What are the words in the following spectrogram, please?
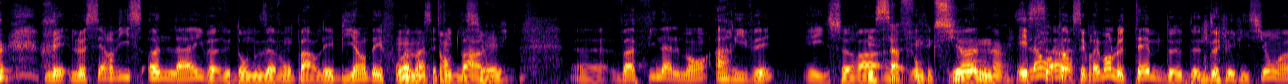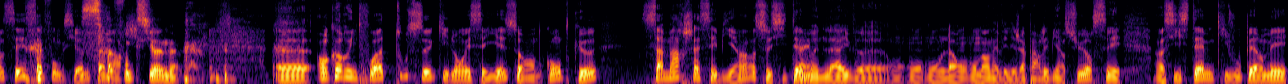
Mais le service OnLive dont nous avons parlé bien des fois On dans cette émission euh, va finalement arriver et il sera et ça euh, fonctionne et là ça. encore c'est vraiment le thème de, de, de l'émission hein, c'est ça fonctionne ça, ça fonctionne euh, encore une fois tous ceux qui l'ont essayé se rendent compte que ça marche assez bien. Ce système ouais. on live, euh, on, on, on, en avait déjà parlé, bien sûr. C'est un système qui vous permet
